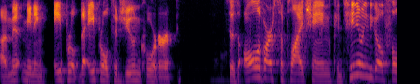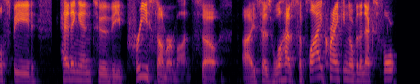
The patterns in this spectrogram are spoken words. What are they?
Uh, me- meaning April, the April to June quarter says all of our supply chain continuing to go full speed heading into the pre-summer months. So uh, he says we'll have supply cranking over the next four,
